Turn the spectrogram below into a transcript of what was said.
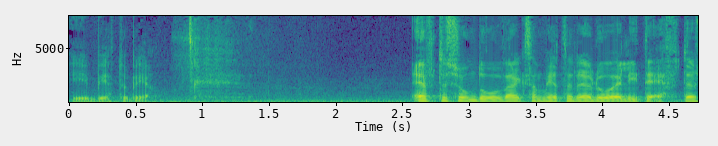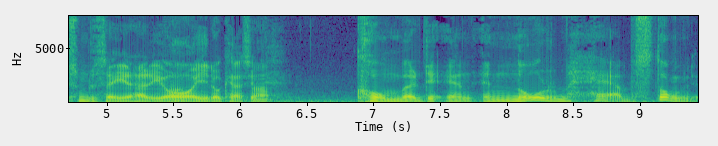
i B2B. Eftersom då verksamheten är, då är lite efter som du säger här i AI då kanske. Ja. Kommer det en enorm hävstång nu?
